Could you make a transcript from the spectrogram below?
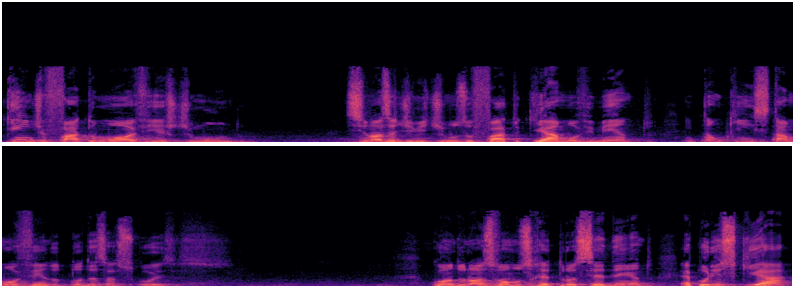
Quem de fato move este mundo? Se nós admitimos o fato que há movimento, então quem está movendo todas as coisas? Quando nós vamos retrocedendo, é por isso que há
